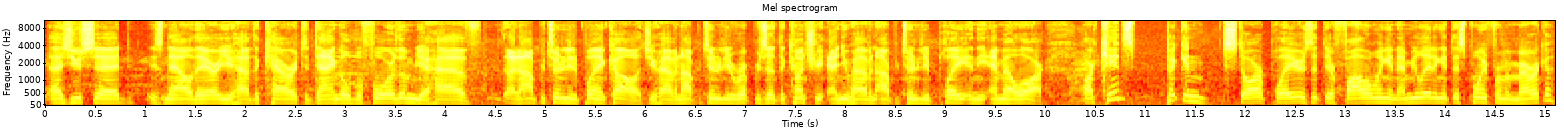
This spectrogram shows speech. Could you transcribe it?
as you said, is now there. You have the carrot to dangle before them. You have an opportunity to play in college. You have an opportunity to represent the country, and you have an opportunity to play in the MLR. Are kids picking star players that they're following and emulating at this point from America?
